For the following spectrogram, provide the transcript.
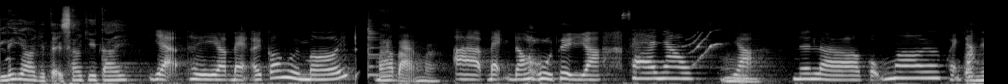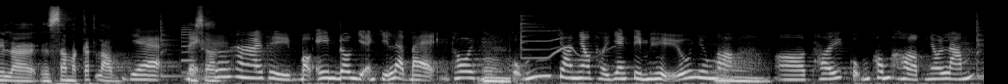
lý do gì tại sao chia tay Dạ thì à, bạn ấy có người mới. ba bạn mà À bạn đầu thì à, xa nhau. Ừ. Dạ nên là cũng khoảng coi cách. như là sao mặt cách lòng Dạ bạn sao? thứ hai thì bọn em đơn giản chỉ là bạn thôi. ừ. Cũng cho nhau thời gian tìm hiểu nhưng mà Ừ. ờ, thấy cũng không hợp nhau lắm Ừ.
